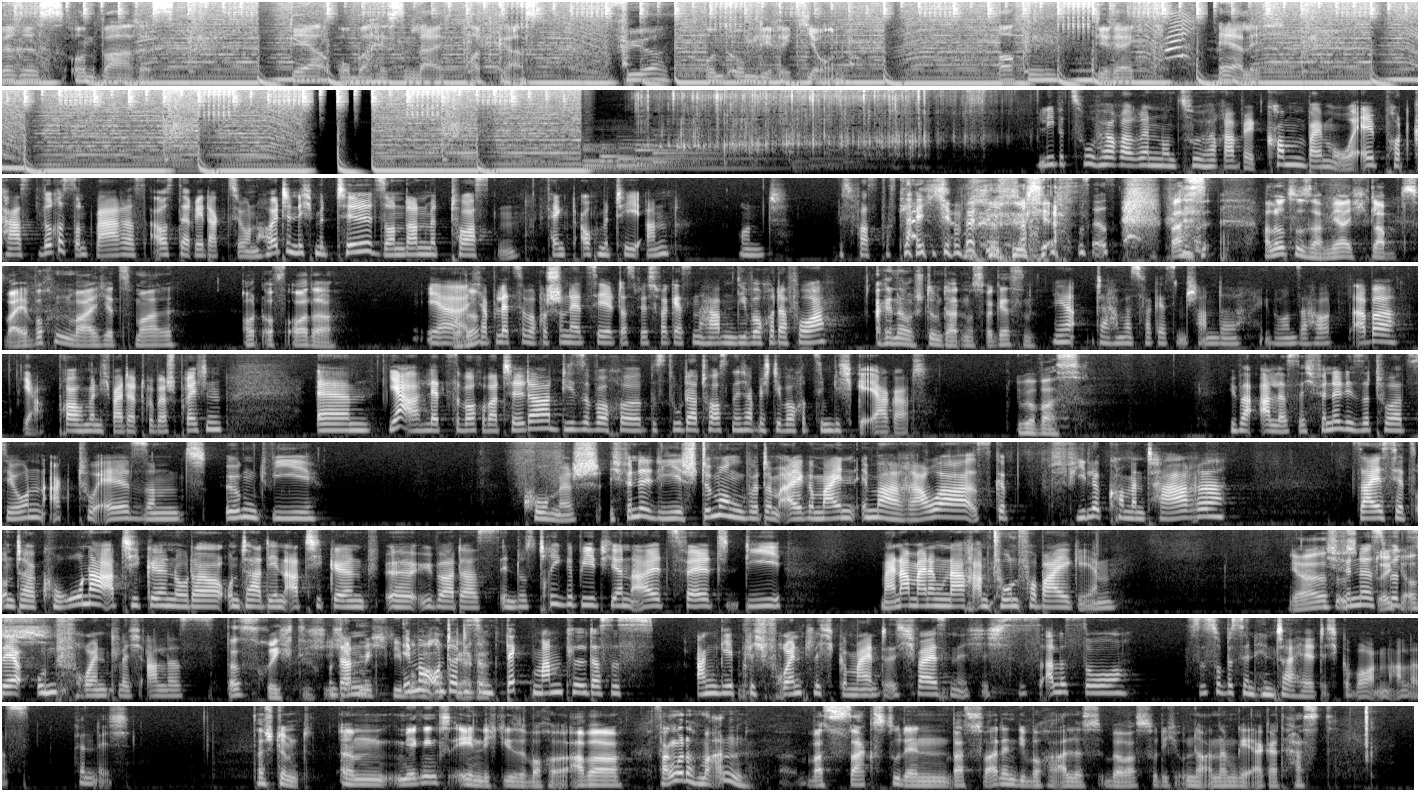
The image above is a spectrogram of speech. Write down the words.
Wirres und Wahres. Der Oberhessen Live Podcast. Für und um die Region. Offen, direkt, ehrlich. Liebe Zuhörerinnen und Zuhörer, willkommen beim OL-Podcast Wirres und Wahres aus der Redaktion. Heute nicht mit Till, sondern mit Thorsten. Fängt auch mit T an und ist fast das gleiche. ja. Was? Hallo zusammen. Ja, ich glaube, zwei Wochen war ich jetzt mal out of order. Ja, oder? ich habe letzte Woche schon erzählt, dass wir es vergessen haben, die Woche davor. Ah, genau, stimmt, da hatten wir es vergessen. Ja, da haben wir es vergessen. Schande über unsere Haut. Aber ja, brauchen wir nicht weiter drüber sprechen. Ähm, ja, letzte Woche war Tilda, diese Woche bist du da, Thorsten. Ich habe mich die Woche ziemlich geärgert. Über was? Über alles. Ich finde, die Situationen aktuell sind irgendwie komisch. Ich finde, die Stimmung wird im Allgemeinen immer rauer. Es gibt viele Kommentare, sei es jetzt unter Corona-Artikeln oder unter den Artikeln äh, über das Industriegebiet hier in Alsfeld, die meiner Meinung nach am Ton vorbeigehen. Ja, das ich finde, es wird sehr unfreundlich alles. Das ist richtig. Ich Und dann immer unter diesem Deckmantel, dass es angeblich freundlich gemeint ist. Ich weiß nicht. Ich, es ist alles so, es ist so ein bisschen hinterhältig geworden, alles, finde ich. Das stimmt. Ähm, mir ging es ähnlich diese Woche. Aber fangen wir doch mal an. Was sagst du denn? Was war denn die Woche alles, über was du dich unter anderem geärgert hast?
